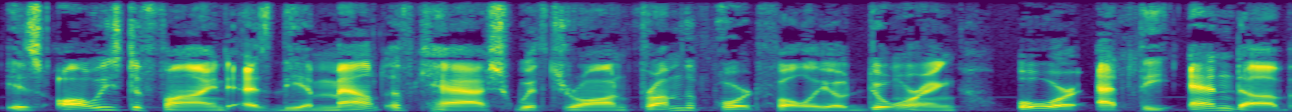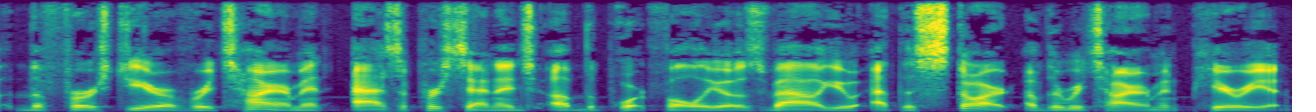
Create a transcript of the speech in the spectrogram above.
is always defined as the amount of cash withdrawn from the portfolio during or at the end of the first year of retirement as a percentage of the portfolio's value at the start of the retirement period.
